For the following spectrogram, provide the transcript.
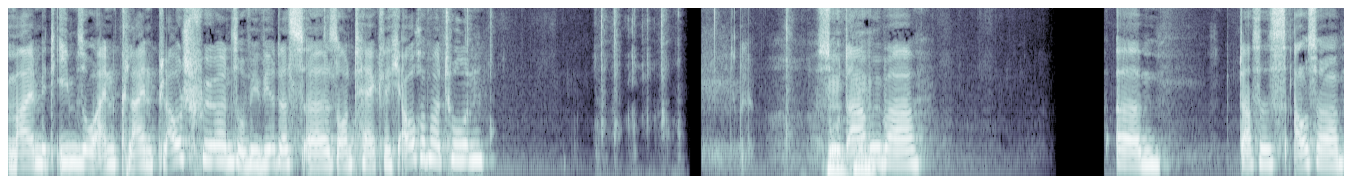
mal mit ihm so einen kleinen Plausch führen, so wie wir das äh, sonntäglich auch immer tun. So Mhm. darüber, ähm, dass es außer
